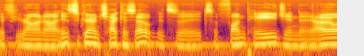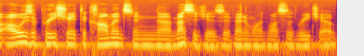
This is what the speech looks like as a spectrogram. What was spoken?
if you're on uh, Instagram, check us out. It's a it's a fun page, and I always appreciate the comments and uh, messages if anyone wants to reach out.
